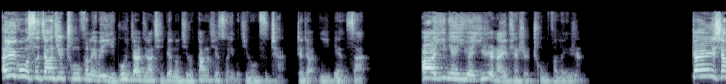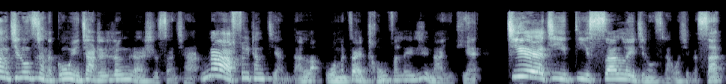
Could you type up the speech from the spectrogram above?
A 公司将其重分类为以公允价值计量企业变动计入当期损益的金融资产，这叫一变三。二一年一月一日那一天是重分类日，该项金融资产的公允价值仍然是三千二，那非常简单了。我们在重分类日那一天借记第三类金融资产，我写个三，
